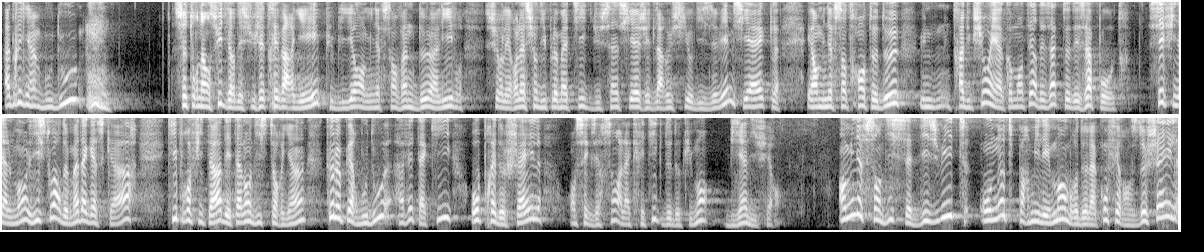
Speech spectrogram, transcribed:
Adrien Boudou se tourna ensuite vers des sujets très variés, publiant en 1922 un livre sur les relations diplomatiques du Saint-Siège et de la Russie au XIXe siècle, et en 1932 une traduction et un commentaire des actes des apôtres. C'est finalement l'histoire de Madagascar qui profita des talents d'historien que le père Boudou avait acquis auprès de Scheil en s'exerçant à la critique de documents bien différents. En 1917-18, on note parmi les membres de la conférence de Scheil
